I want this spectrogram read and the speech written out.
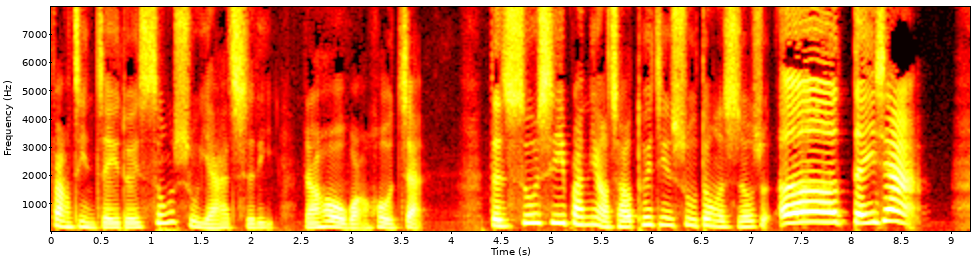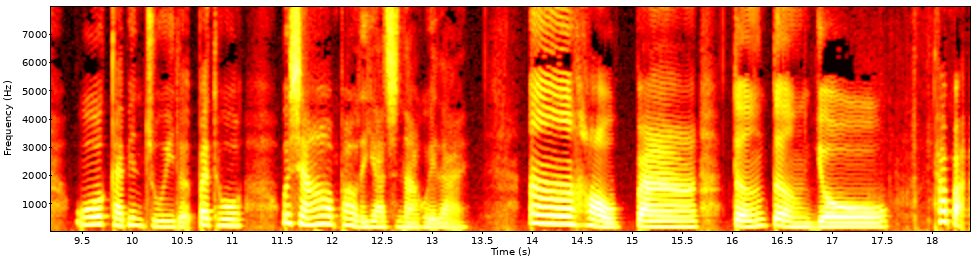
放进这一堆松鼠牙齿里，然后往后站。等苏西把鸟巢推进树洞的时候，说：“呃，等一下，我改变主意了，拜托。”我想要把我的牙齿拿回来。嗯，好吧，等等哟。他把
